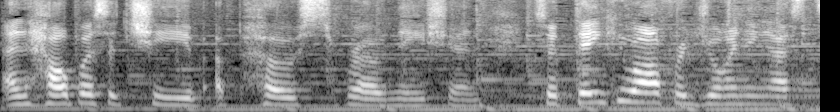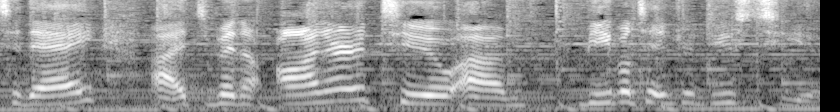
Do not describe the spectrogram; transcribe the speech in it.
and help us achieve a post Roe nation. So thank you all for joining us today. Uh, it's been an honor to um, be able to introduce to you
